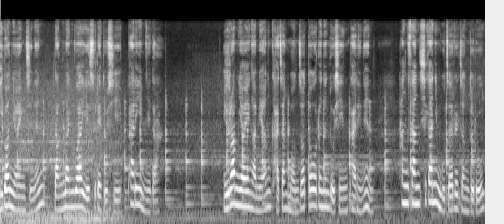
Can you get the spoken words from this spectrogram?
이번 여행지는 낭만과 예술의 도시 파리입니다. 유럽 여행하면 가장 먼저 떠오르는 도시인 파리는 항상 시간이 모자랄 정도로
